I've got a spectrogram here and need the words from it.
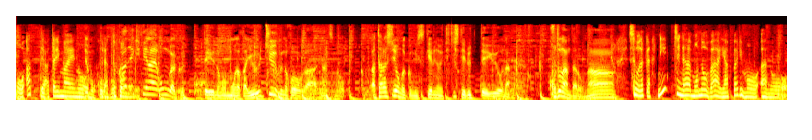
もうあって当たり前のでもこう、プラットフォームに他で聴。けない音楽っていうのももうだから YouTube の方が、なんつうの、新しい音楽を見つけるのに適してるっていうようなことなんだろうな。そう、だからニッチなものはやっぱりもう、あの、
